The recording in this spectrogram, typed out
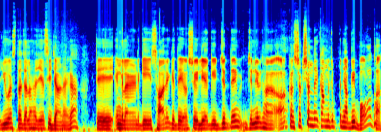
ਯੂ ਐਸ ਤਾਂ ਚੱਲ ਹਜੇ ਅਸੀਂ ਜਾਣਾ ਹੈਗਾ ਤੇ ਇੰਗਲੈਂਡ ਕੀ ਸਾਰੇ ਕਿਤੇ ਆਸਟ੍ਰੇਲੀਆ ਕੀ ਜਿੰਨੇ ਜਿੰਨੇ ਵੀ ਥਾਂ ਆ ਕੰਸਟਰਕਸ਼ਨ ਦੇ ਕੰਮ ਚ ਪੰਜਾਬੀ ਬਹੁਤ ਆ।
